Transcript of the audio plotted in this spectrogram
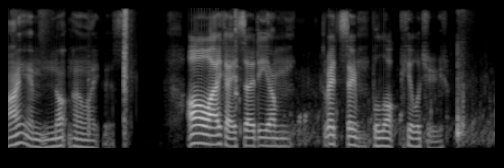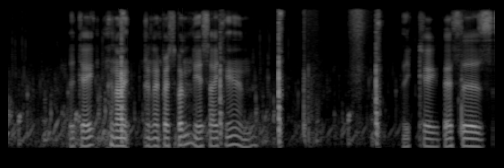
I am not gonna like this. Oh, okay, so the um redstone block killed you. Okay, can I can I press the button? Yes I can. Okay, this is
